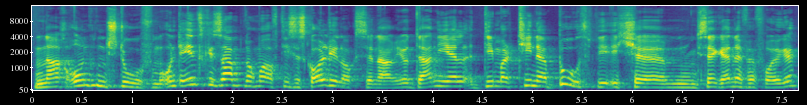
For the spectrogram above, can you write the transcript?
nach unten stufen. Und insgesamt nochmal auf dieses Goldilocks-Szenario. Daniel DiMartina Booth, die ich ähm, sehr gerne verfolge,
